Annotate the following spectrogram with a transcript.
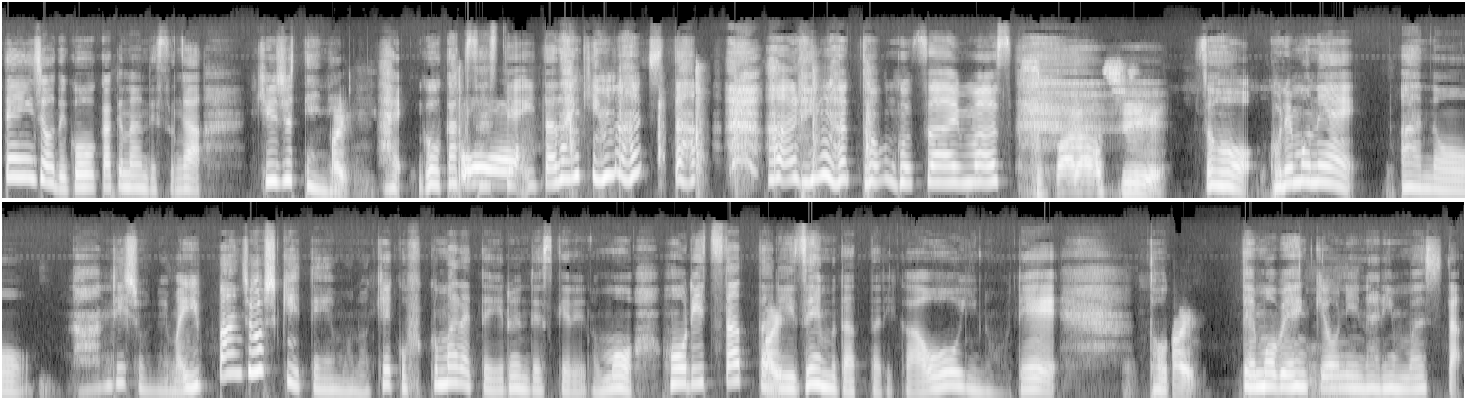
点以上で合格なんですが、90点で、ははいい、合格させていただきました。ありがとうございます。素晴らしい。そう。これもね、あの、なんでしょうね。まあ、一般常識っていうものは結構含まれているんですけれども、法律だったはり、税務だったりが多いので、とっはい。ても勉強になりました。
